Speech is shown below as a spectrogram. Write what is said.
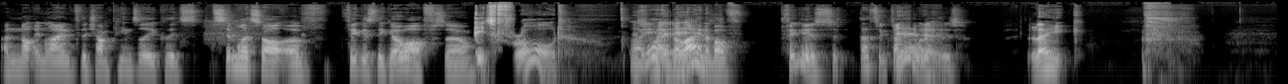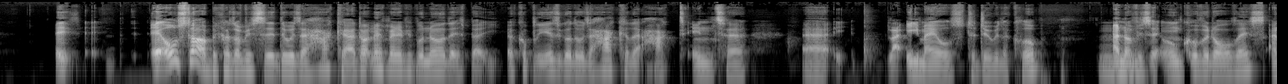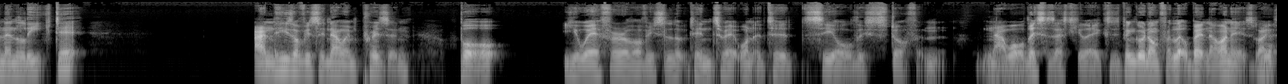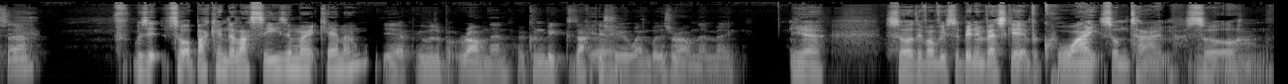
and not in line for the Champions League because it's similar sort of figures they go off. So it's fraud. oh yeah, they're lying about figures. That's exactly what it is. Like it it all started because obviously there was a hacker. I don't know if many people know this, but a couple of years ago there was a hacker that hacked into uh, like emails to do with the club, and Mhm. obviously uncovered all this and then leaked it. And he's obviously now in prison, but UEFA have obviously looked into it, wanted to see all this stuff, and now all this has escalated because it's been going on for a little bit now, hasn't it? It's like yes, sir. was it sort of back end of last season where it came out? Yeah, it was around then. I couldn't be exactly Yeah. sure when, but it was around then, mate. Yeah. So they've obviously been investigating for quite some time. So Mhm.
